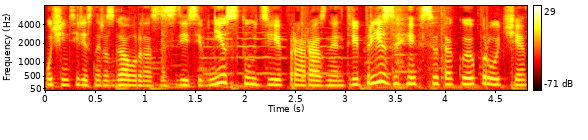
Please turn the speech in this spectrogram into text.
Очень интересный разговор у нас здесь и вне студии про разные антрепризы и все такое прочее.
